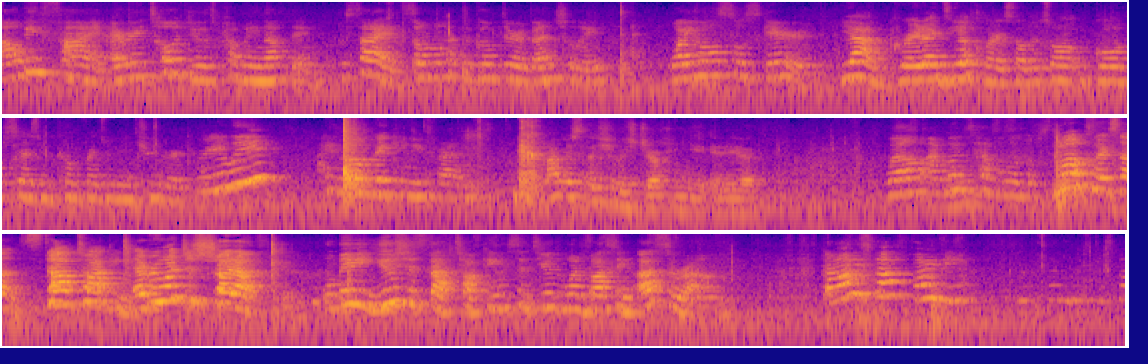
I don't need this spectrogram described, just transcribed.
I'll be fine. I already told you it's probably nothing. Besides, someone will have to go up there eventually. Why are you all so scared? Yeah, great idea, Clarissa. Let's all go upstairs and become friends with the intruder. Really? I love making new friends. Obviously she was joking, you idiot. Well, I'm going to have a look upstairs. Come on, Clarissa, stop talking. Everyone just shut up. Well, maybe you should stop talking since you're the one bossing us around. Guys, stop fighting. Mr.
